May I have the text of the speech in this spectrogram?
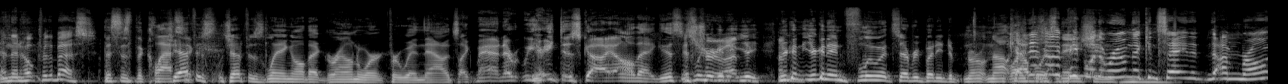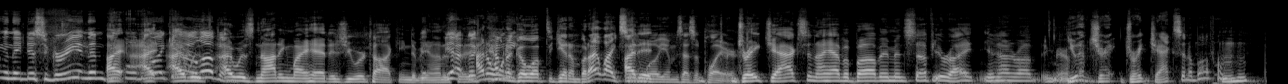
And then hope for the best. this is the classic. Jeff is Jeff is laying all that groundwork for when now. It's like, man, every, we hate this guy and all that. This is true. you're gonna you're, you're gonna you're gonna influence everybody to no- not like There's Cowboys other people in the room that can say that I'm wrong and they disagree, and then people I, will be I, like, yeah, I I, love him. I was nodding my head as you were talking. To be honest, Yeah, with you. I don't want to go up to get him, but I like Sam did. Williams as a player. Drake Jackson, I have above him and stuff. You're right. You're not around. You have Drake, Drake Jackson above him. Wow.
